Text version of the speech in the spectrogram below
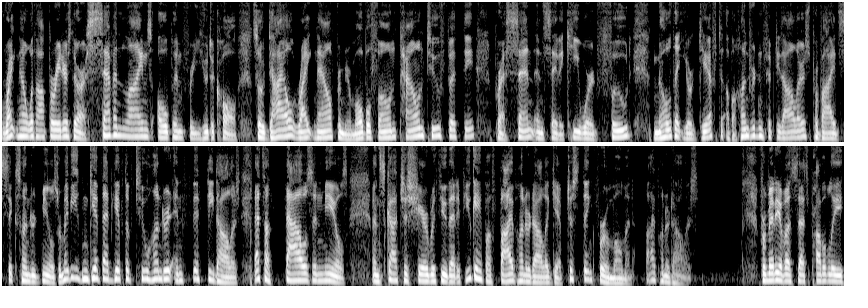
right now with operators. There are seven lines open for you to call. So dial right now from your mobile phone, pound 250, Press send and say the keyword food. Know that your gift of $150 provides 600 meals, or maybe you can give that gift of $250. That's a thousand meals. And Scott just shared with you that if you gave a $500 gift, just think for a moment, $500. For many of us, that's probably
